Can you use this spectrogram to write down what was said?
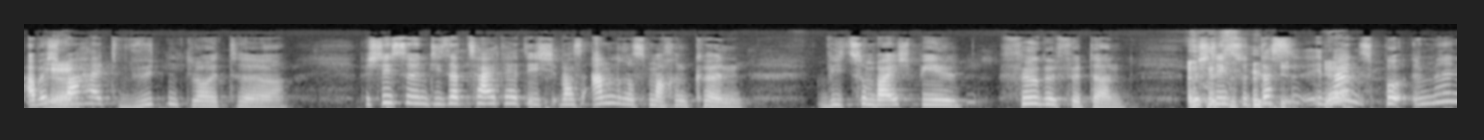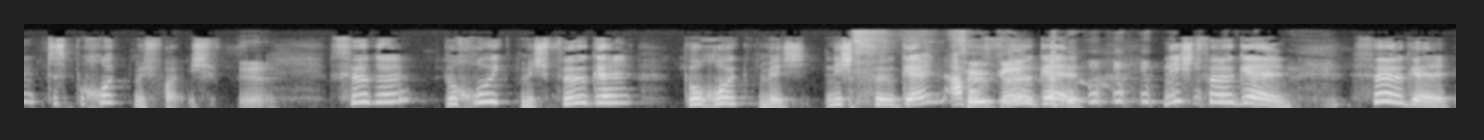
Aber ich Ja. war halt wütend, Leute. Verstehst du, in dieser Zeit hätte ich was anderes machen können. Wie zum Beispiel Vögel füttern. Verstehst du? Das, nein, das, das beruhigt mich voll. Ich, Ja. Vögel beruhigt mich. Vögel beruhigt mich. Nicht Vögeln, aber Vögel? Vögel. Nicht Vögeln. Vögel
